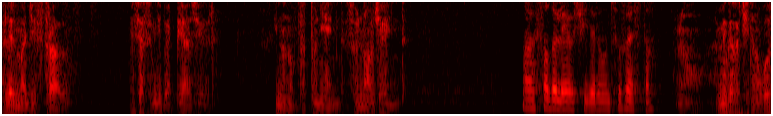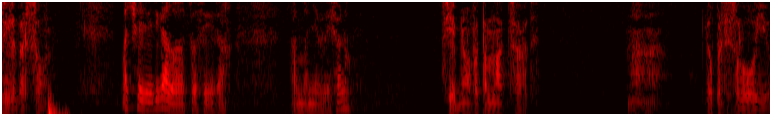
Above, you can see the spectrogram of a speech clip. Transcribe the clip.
E lei il magistrato mi si è sentito per piacere. Io non ho fatto niente, sono innocente. Ma è stato lei a uccidere un suo festa? No, e mica si accidano così le persone. Ma ci hai litigato l'altra sera a Magna Grecia, no? Sì, abbiamo fatto ammazzate, ma le ho prese solo io.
